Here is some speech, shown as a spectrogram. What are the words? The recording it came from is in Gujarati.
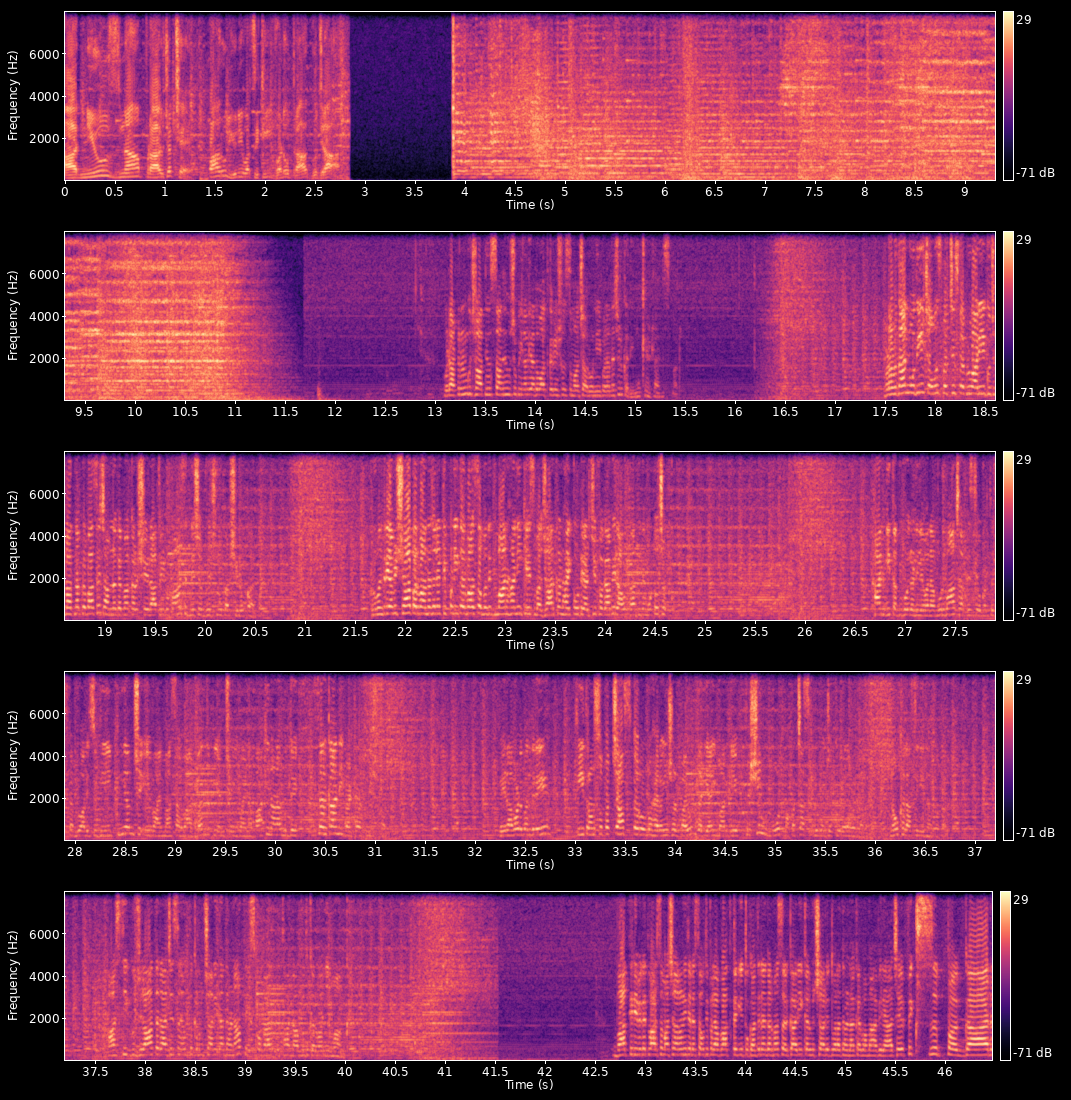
આ ન્યૂઝના પ્રાયોજક છે પારુલ યુનિવર્સિટી, વડોદરા, ગુજરાત. પર. વડાપ્રધાન મોદી ચોવીસ પચીસ ફેબ્રુઆરી ગુજરાતના પ્રવાસે જામનગરમાં કરશે રાત્રિ પ્રવાસ દેશ બ્રિજનું કરશે લોકાર્પણ. ગૃહમંત્રી અમિત શાહ પર ટિપ્પણી કરવા સંબંધિત માનહાની કેસમાં ઝારખંડ હાઈકોર્ટે અરજી ફગાવી, રાહુલ ગાંધીને મોટો ઝટકો. ખાનગી તત્વો લડી લેવાના મૂડમાં છવ્વીસ ઓગણત્રીસ ફેબ્રુઆરી સુધી પીએમજેએવાયમાં સારવાર બંધ પીએમજેએવાયના બાકી નાણાં મુદ્દે સરકારની બેઠક નિષ્ફળ વેરાવળ બંદરે થી ત્રણસો પચાસ કરોડનું હેરોઇન ઝડપાયું દરિયાઈ માર્ગે ફિશિંગ બોટમાં પચાસ કિલોમીટર વેરાવળ નૌ ખલાસી ધરપકડ આજથી ગુજરાત રાજ્ય સંયુક્ત કર્મચારીના ધરણા ફેસ પગાર તથા નાબૂદ કરવાની માંગ વાત કરીએ વિગતવાર સમાચારોની ત્યારે સૌથી પહેલા વાત કરીએ તો ગાંધીનગરમાં સરકારી કર્મચારીઓ દ્વારા ધરણા કરવામાં આવી રહ્યા છે ફિક્સ પગાર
